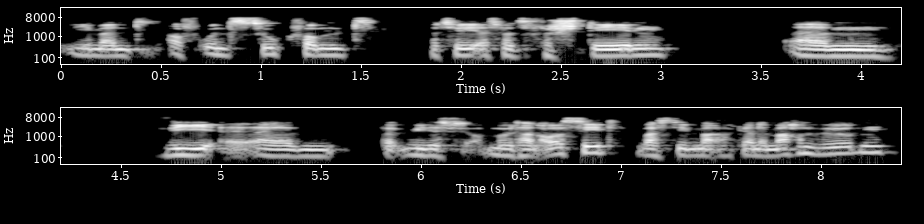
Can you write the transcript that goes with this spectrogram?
jemand auf uns zukommt, natürlich erstmal zu verstehen, ähm, wie, ähm, wie das momentan aussieht, was die ma gerne machen würden,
